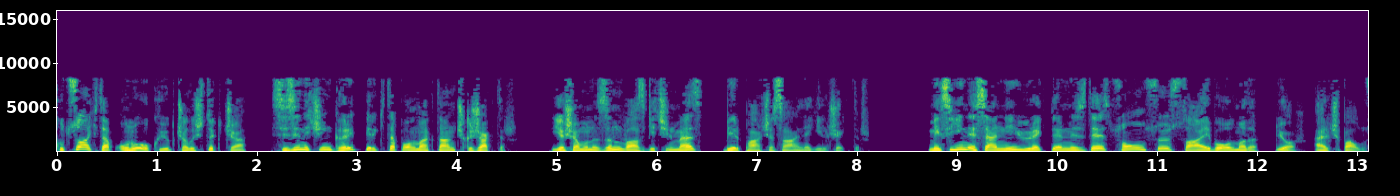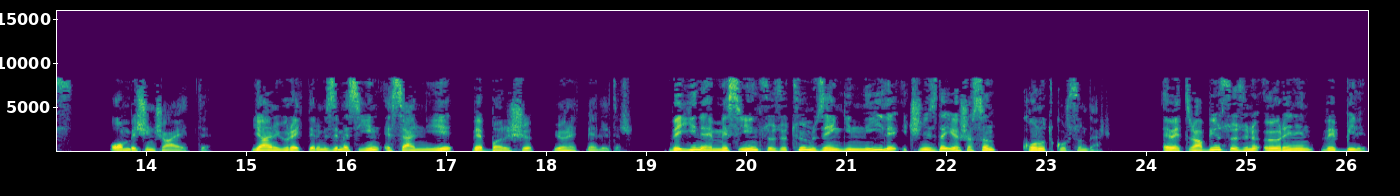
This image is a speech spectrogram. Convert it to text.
Kutsal kitap onu okuyup çalıştıkça sizin için garip bir kitap olmaktan çıkacaktır. Yaşamınızın vazgeçilmez bir parçası haline gelecektir. Mesih'in esenliği yüreklerinizde son söz sahibi olmalı diyor Elçi Paulus 15. ayette. Yani yüreklerimizi Mesih'in esenliği ve barışı yönetmelidir. Ve yine Mesih'in sözü tüm zenginliğiyle içinizde yaşasın, konut kursun der. Evet Rabbin sözünü öğrenin ve bilin.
